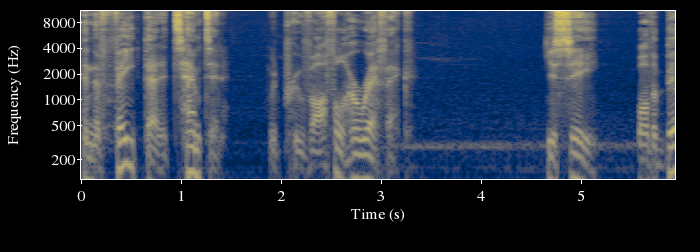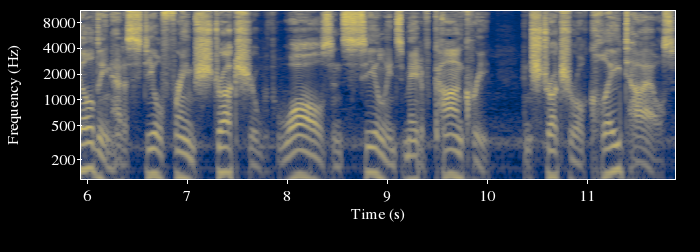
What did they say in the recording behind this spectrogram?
and the fate that it tempted would prove awful horrific. You see, while the building had a steel frame structure with walls and ceilings made of concrete and structural clay tiles,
